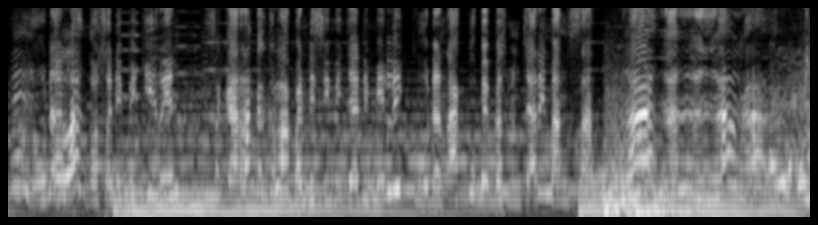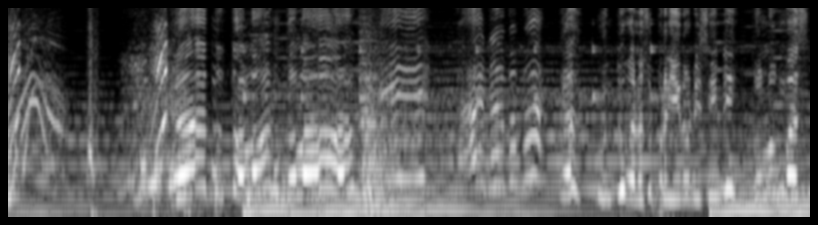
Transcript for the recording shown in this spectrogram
Hmm, udahlah, nggak usah dipikirin. Sekarang kegelapan di sini jadi milikku dan aku bebas mencari mangsa. Ah, ah, tolong. Eh, Ada apa, Pak? Ah, untung ada superhero di sini. Tolong mas,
